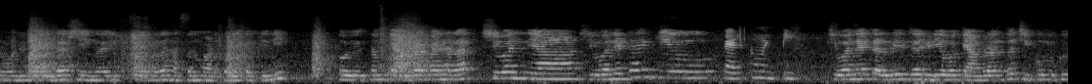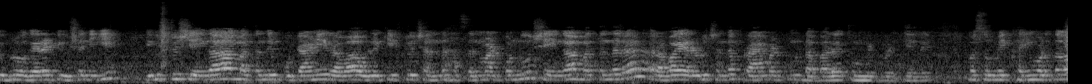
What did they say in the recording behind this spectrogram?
ನೋಡಿ ನಾ ಈಗ ಶೇಂಗಾ ಇಟ್ಟು ಅನ್ನೋದ ಹಸನ್ ಮಾಡ್ಕೊಳಕತ್ತೀನಿ. ಸೊ ಇವತ್ತು ನಮ್ಮ ಕ್ಯಾಮ್ರಾಮ್ಯಾನ್ ಹರ ಶಿವನ್ಯ ಶಿವನ್ಯ ಥ್ಯಾಂಕ್ ಯು ಶಿವನ್ಯ ಕರೆದಿಂದ ಹಿಡಿಯುವ ಕ್ಯಾಮ್ರಾ ಅಂತ ಚಿಕ್ಕು ಮಿಕ್ಕು ಇಬ್ರು ಹೋಗ್ಯಾರ ಟ್ಯೂಷನಿಗೆ ಇವಿಷ್ಟು ಶೇಂಗಾ ಮತ್ತಂದ್ರೆ ಪುಟಾಣಿ ರವಾ ಅವಲಕ್ಕಿ ಇಷ್ಟು ಚಂದ ಹಸನ್ ಮಾಡ್ಕೊಂಡು ಶೇಂಗಾ ಮತ್ತಂದ್ರೆ ರವಾ ಎರಡು ಚಂದ ಫ್ರೈ ಮಾಡ್ಕೊಂಡು ಡಬ್ಬಾದಾಗ ತುಂಬಿಟ್ಬಿಡ್ತೀನಿ ರೀ ಮತ್ತು ಸುಮ್ಮನೆ ಕೈ ಹೊಡ್ತಾವ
